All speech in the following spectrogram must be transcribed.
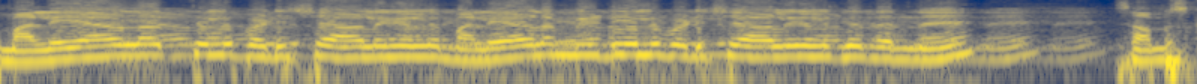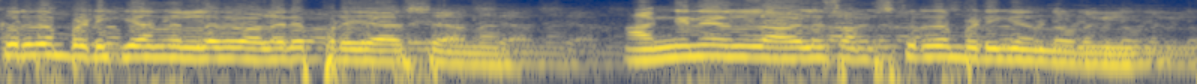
മലയാളത്തിൽ പഠിച്ച ആളുകൾ മലയാളം മീഡിയയിൽ പഠിച്ച ആളുകൾക്ക് തന്നെ സംസ്കൃതം പഠിക്കുക എന്നുള്ളത് വളരെ പ്രയാസമാണ്. അങ്ങനെയുള്ള ആൾ സംസ്കൃതം പഠിക്കാൻ തുടങ്ങി.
